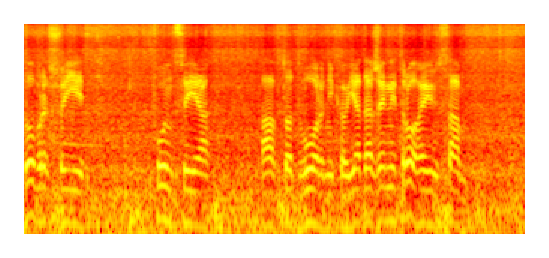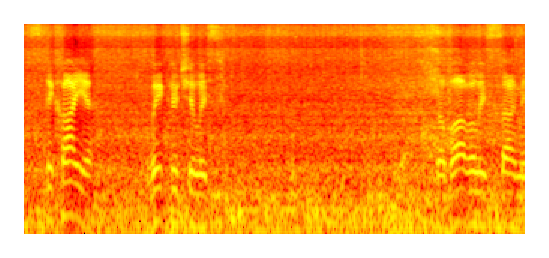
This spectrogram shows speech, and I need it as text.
Добре, що є функція автодворників. Я навіть не трогаю сам. Стихає, виключились, добавились самі.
